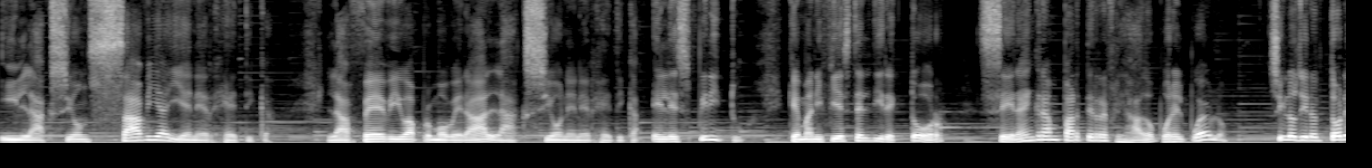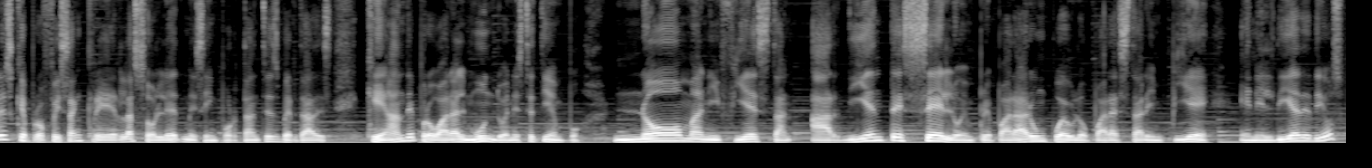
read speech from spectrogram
y la acción sabia y energética. La fe viva promoverá la acción energética. El espíritu que manifieste el director será en gran parte reflejado por el pueblo. Si los directores que profesan creer las solemnes e importantes verdades que han de probar al mundo en este tiempo no manifiestan ardiente celo en preparar un pueblo para estar en pie en el día de Dios,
